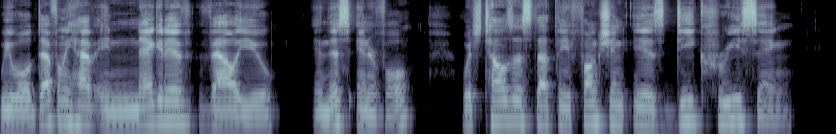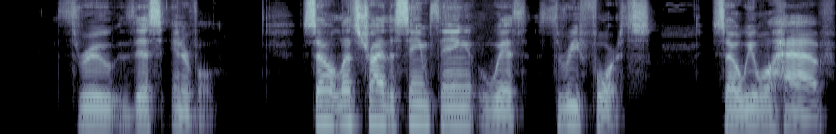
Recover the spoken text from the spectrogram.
we will definitely have a negative value in this interval, which tells us that the function is decreasing through this interval. So let's try the same thing with 3 fourths. So we will have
